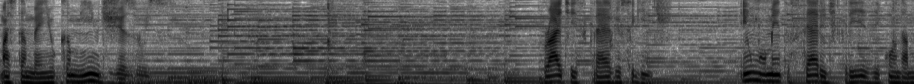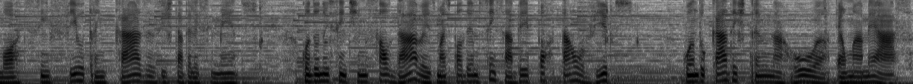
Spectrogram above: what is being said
mas também o caminho de Jesus. Wright escreve o seguinte: Em um momento sério de crise, quando a morte se infiltra em casas e estabelecimentos, quando nos sentimos saudáveis, mas podemos sem saber portar o vírus, quando cada estranho na rua é uma ameaça,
